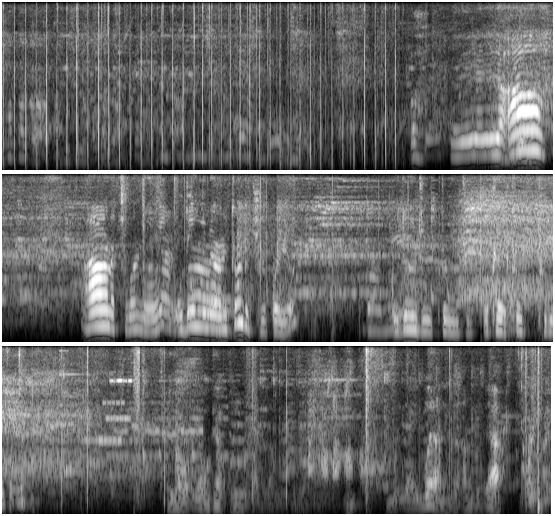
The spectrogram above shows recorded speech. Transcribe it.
껐다가 보니까 안 되는데 야야야야 아! 아, 나 죽었네. 5등이면 트럼프 줄걸요? 그다음에 5등인지 6등인지. 오케이, 그럼 두개 줬죠? 이거 이거? 야, 이 뭐라는 거 하는 거? 야, 와이파이?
